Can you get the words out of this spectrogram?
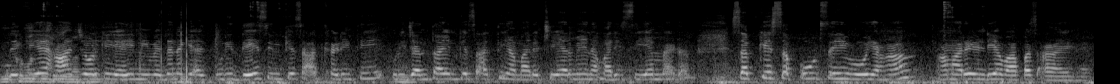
देखिए हाथ जोड़ के यही निवेदन है कि आज पूरी देश इनके साथ खड़ी थी पूरी जनता इनके साथ थी हमारे चेयरमैन हमारी सीएम मैडम सबके सपोर्ट से ही वो यहाँ हमारे इंडिया वापस आए हैं।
